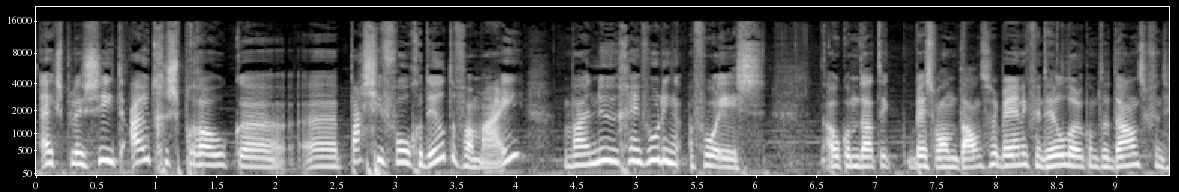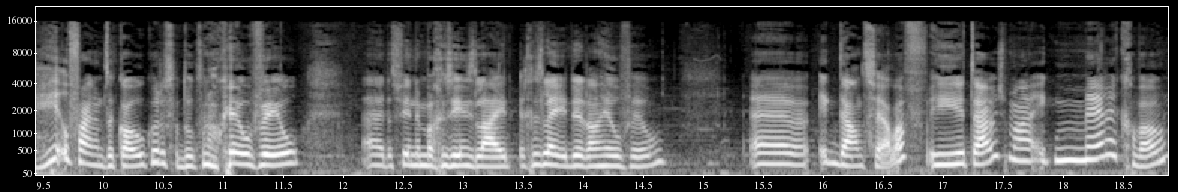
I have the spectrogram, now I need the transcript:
expliciet uitgesproken, uh, passievol gedeelte van mij, waar nu geen voeding voor is. Ook omdat ik best wel een danser ben. Ik vind het heel leuk om te dansen. Ik vind het heel fijn om te koken, dus dat doe ik dan ook heel veel. Uh, dat vinden mijn gezinsleden dan heel veel. Uh, ik dans zelf hier thuis, maar ik merk gewoon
